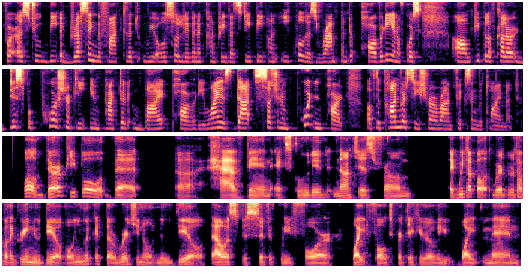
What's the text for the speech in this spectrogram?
for us to be addressing the fact that we also live in a country that's deeply unequal? There's rampant poverty. And of course, um, people of color are disproportionately impacted by poverty. Why is that such an important part of the conversation around fixing the climate? Well, there are people that uh, have been excluded, not just from like we talk about we're, we're talking about the Green New Deal, but when you look at the original New Deal, that was specifically for white folks, particularly white men.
